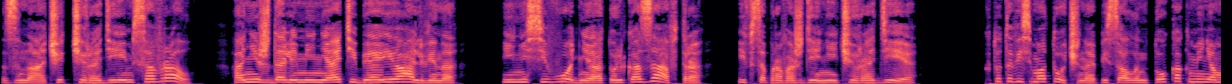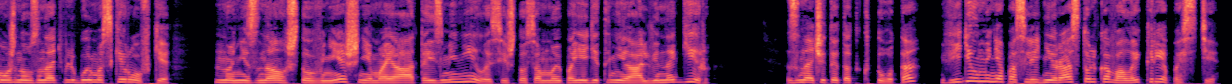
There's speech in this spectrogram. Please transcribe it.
«Значит, чародей им соврал. Они ждали меня, тебя и Альвина. И не сегодня, а только завтра, и в сопровождении чародея. Кто-то весьма точно описал им то, как меня можно узнать в любой маскировке, но не знал, что внешне моя ата изменилась и что со мной поедет не Альвин, а Гир. Значит, этот кто-то видел меня последний раз только в Алой крепости.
